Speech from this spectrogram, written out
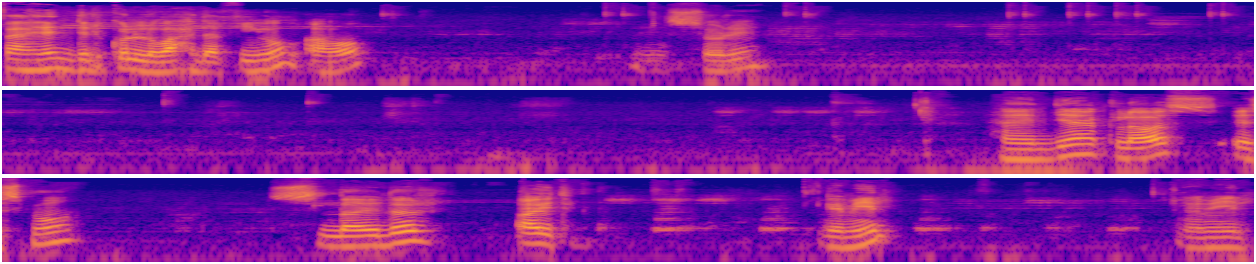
فهندي لكل واحدة فيهم أهو. sorry هنديها class اسمه slider item جميل؟ جميل.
